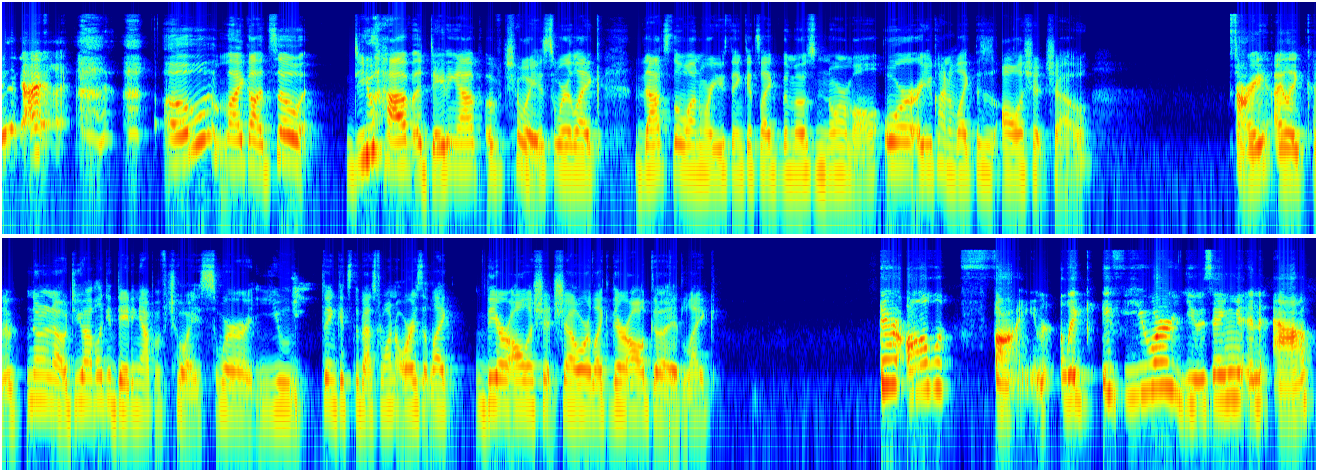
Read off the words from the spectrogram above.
I, Oh my God. So, do you have a dating app of choice where, like, that's the one where you think it's like the most normal? Or are you kind of like, this is all a shit show? sorry, I like kind of. No, no, no. Do you have like a dating app of choice where you think it's the best one? Or is it like they're all a shit show or like they're all good? Like, They're all fine. Like if you are using an app,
